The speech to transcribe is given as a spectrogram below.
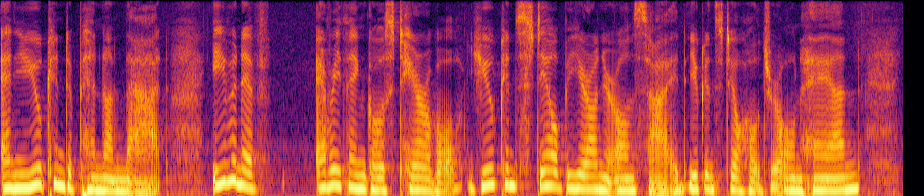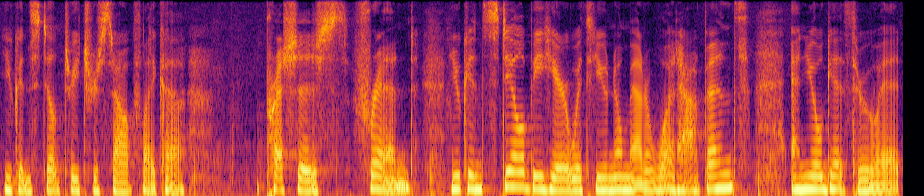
and you can depend on that. Even if everything goes terrible, you can still be on your own side. You can still hold your own hand. You can still treat yourself like a precious friend. You can still be here with you no matter what happens, and you'll get through it.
